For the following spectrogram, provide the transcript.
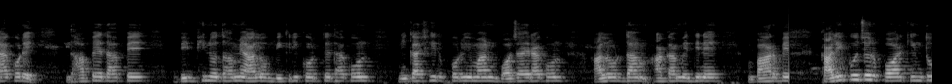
না করে ধাপে ধাপে বিভিন্ন দামে আলু বিক্রি করতে থাকুন। নিকাশির পরিমাণ বজায় রাখুন। আলুর দাম আগামী দিনে বাড়বে। কালী পুজোর পর কিন্তু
